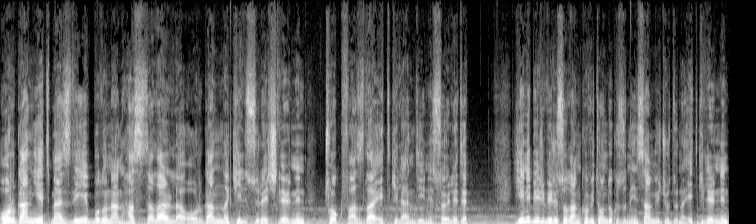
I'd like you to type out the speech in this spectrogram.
organ yetmezliği bulunan hastalarla organ nakil süreçlerinin çok fazla etkilendiğini söyledi. Yeni bir virüs olan COVID-19'un insan vücuduna etkilerinin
